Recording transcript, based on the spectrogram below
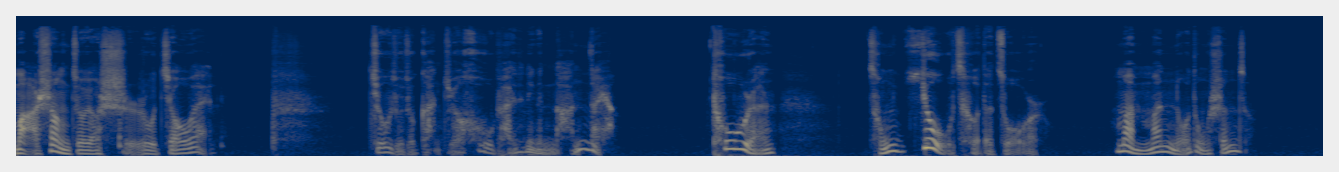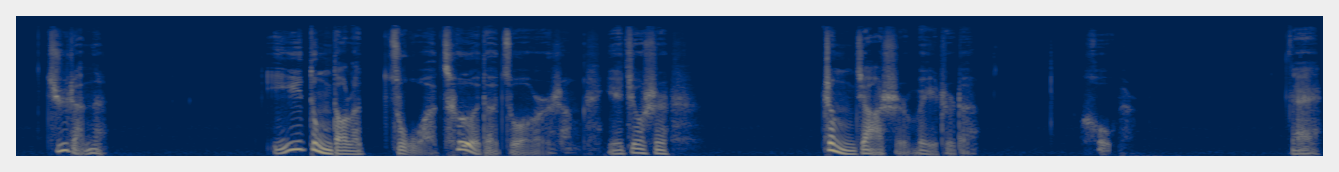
马上就要驶入郊外了，舅舅就感觉后排的那个男的呀，突然从右侧的座位慢慢挪动身子，居然呢移动到了左侧的座位上，也就是正驾驶位置的后边。哎，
